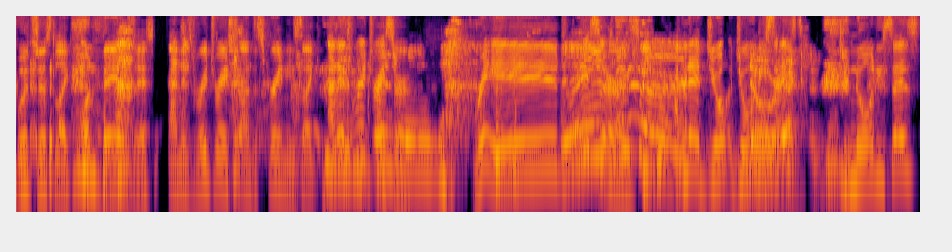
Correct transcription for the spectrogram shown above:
was just like unveiled it, and his Ridge Racer on the screen. He's like, and it's Ridge Racer, Ridge Racer. And then do, you- do you know what he says? Do you know what he says?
